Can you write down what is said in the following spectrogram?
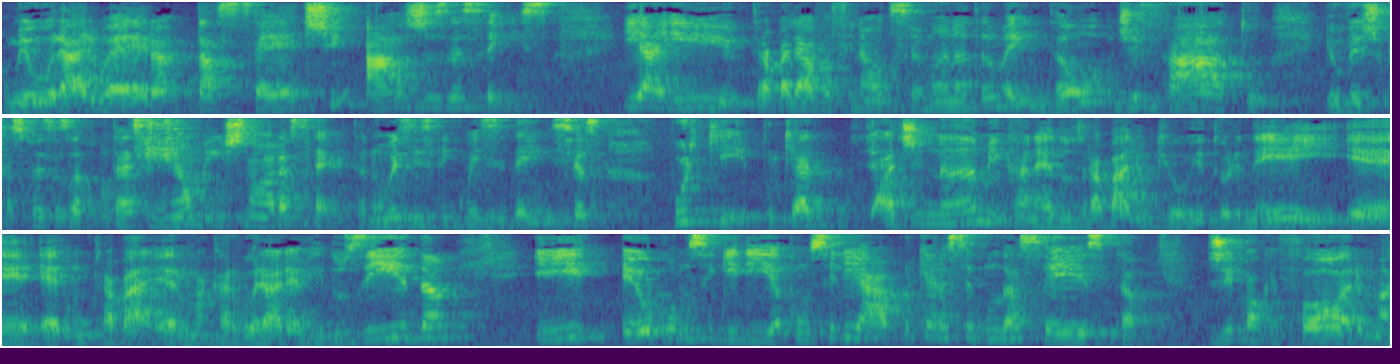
o meu horário era das 7 às 16. E aí trabalhava final de semana também. Então, de fato, eu vejo que as coisas acontecem realmente na hora certa. Não existem coincidências. Por quê? Porque a, a dinâmica né, do trabalho que eu retornei é, era, um era uma carga horária reduzida e eu conseguiria conciliar porque era segunda a sexta. De qualquer forma,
